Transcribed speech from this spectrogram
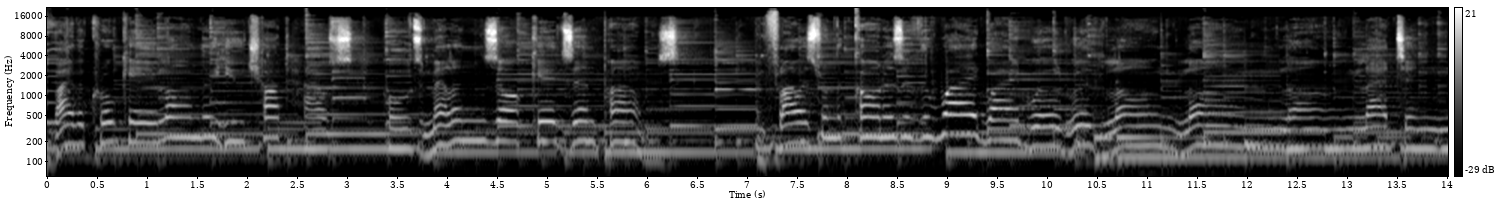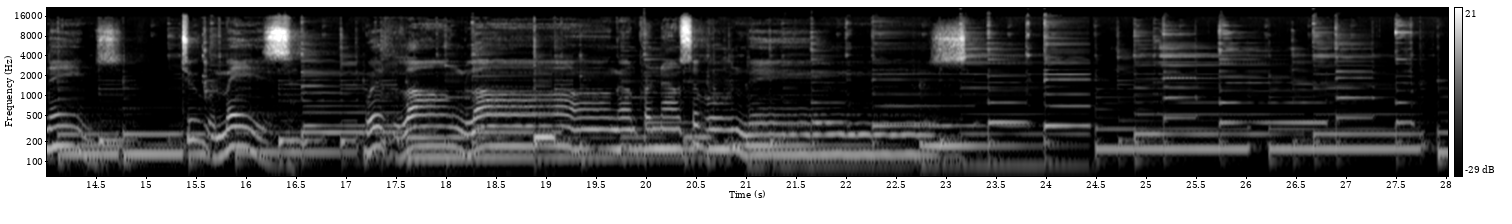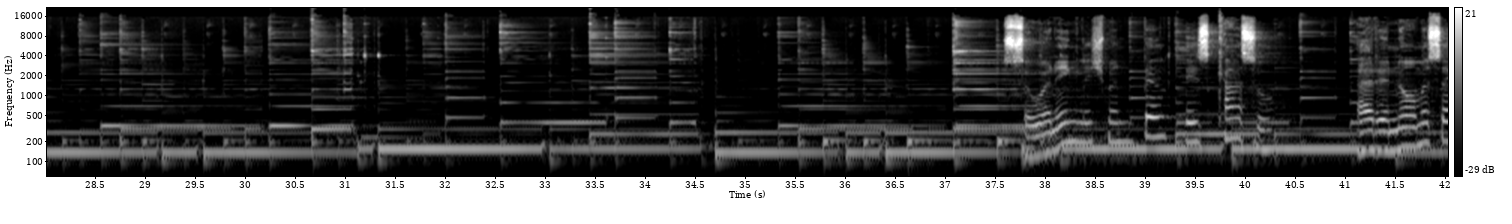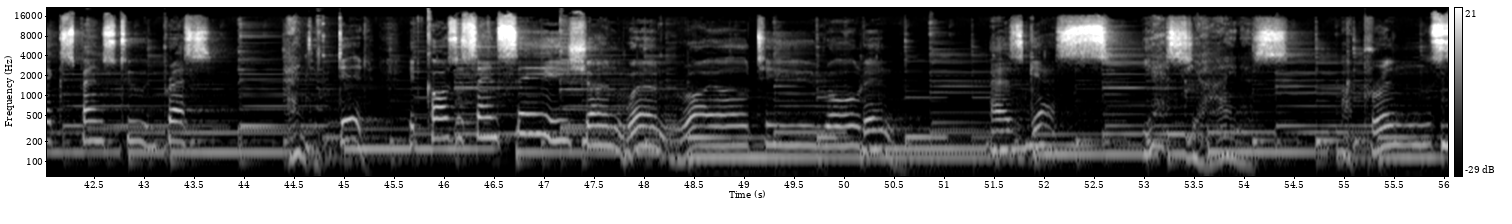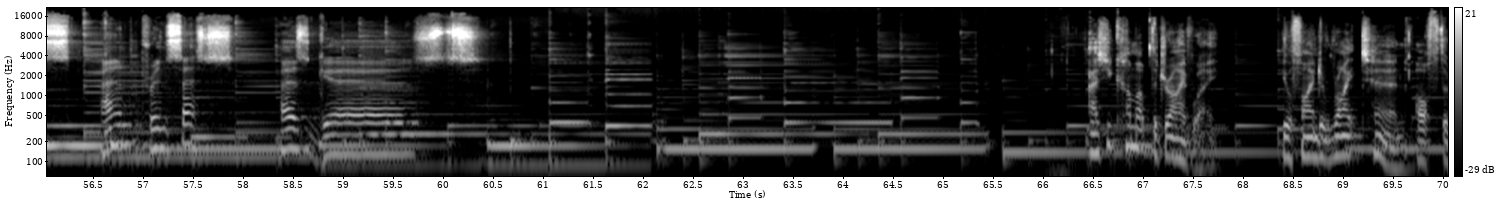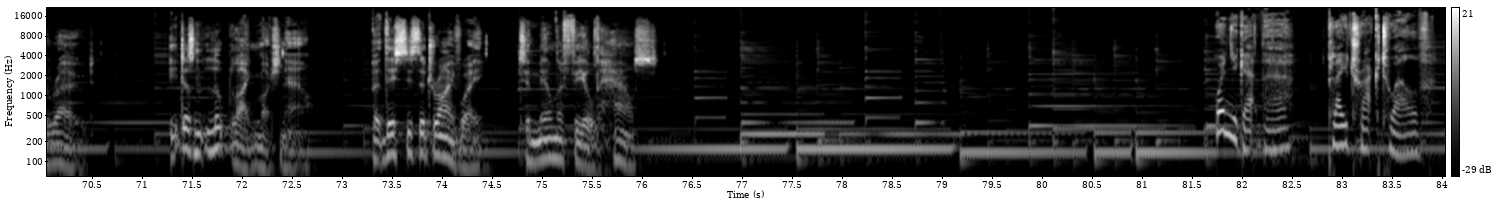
By the croquet lawn, the huge hothouse holds melons, orchids, and palms, and flowers from the corners of the wide, wide world with long, long, long Latin names to amaze with long long, long, unpronounceable names. So an Englishman built his castle at enormous expense to impress, and he did It caused a sensation when royalty rolled in as guests. Yes, Your Highness, a prince and princess as guests. As you come up the driveway, you'll find a right turn off the road. It doesn't look like much now, but this is the driveway to Milnerfield House. When you get there, play track 12.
